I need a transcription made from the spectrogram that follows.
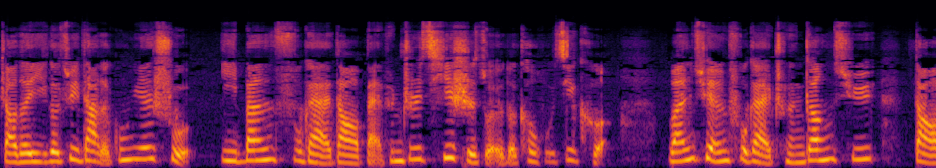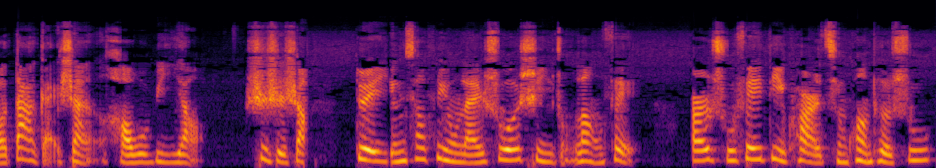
找到一个最大的公约数，一般覆盖到百分之七十左右的客户即可。完全覆盖纯刚需到大改善毫无必要。事实上，对营销费用来说是一种浪费。而除非地块情况特殊，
